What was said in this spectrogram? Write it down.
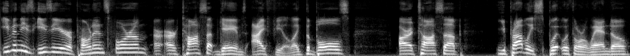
even these easier opponents for them are, are toss up games. I feel like the Bulls are a toss up. You probably split with Orlando.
